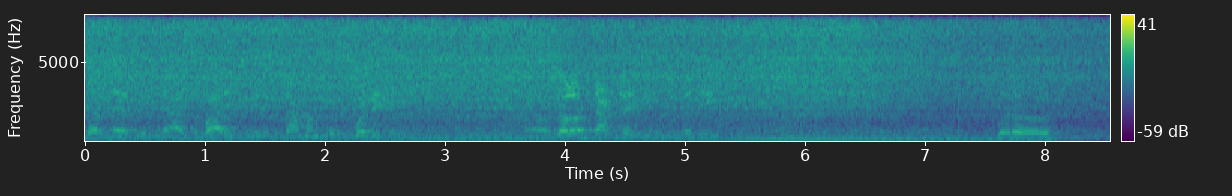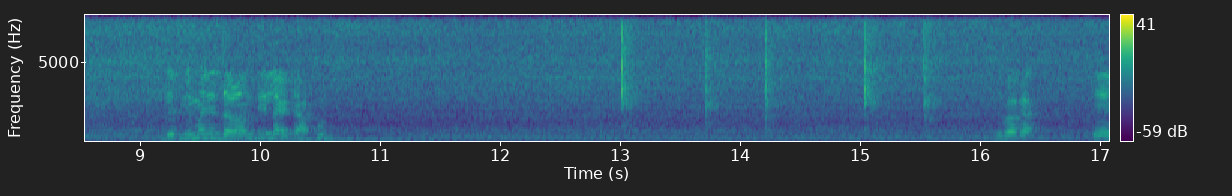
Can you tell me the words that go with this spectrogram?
करण्या बिरण्या असं बारीक बिरीक सामान खूप पडेल दळण टाकलं आहे गिरणीमध्ये. तर गिरणीमध्ये दळण दिलं आहे टाकून बघा ते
